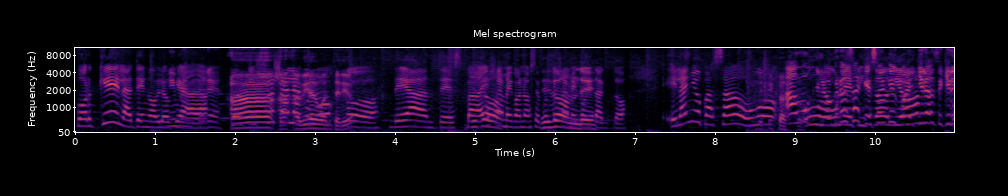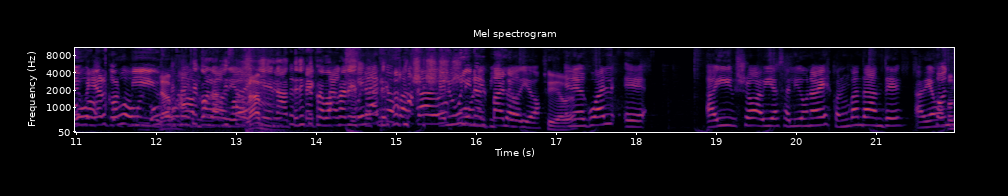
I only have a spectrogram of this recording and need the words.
¿Por qué la tengo bloqueada? enteré. Porque Ah, yo ya ah, la ¿había algo anterior? de antes. Va, ¿De dó- ella me conoce de porque ella me dónde? contactó. El año pasado hubo, ¿De? Amo hubo un que soy que episodio- cualquiera se quiere hubo- pelear conmigo. Dame. con la Dame. llena, tenés que trabajar el año pasado El hubo bullying un al palo. episodio Sí, a ver. en el cual eh, ahí yo había salido una vez con un cantante, habíamos, ¿Con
